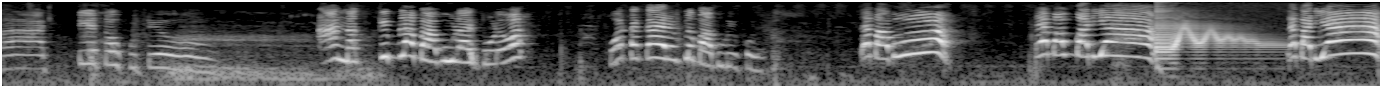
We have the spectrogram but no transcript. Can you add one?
આ ટેટો ફૂટ્યો આ નક્કી પેલા બાબુડાએ ફોડ્યો હો. સો ટકા એટલે પેલા ફોડ્યો લે બાબુ! લે બાબુ બાડિયા! લે બાડિયા!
